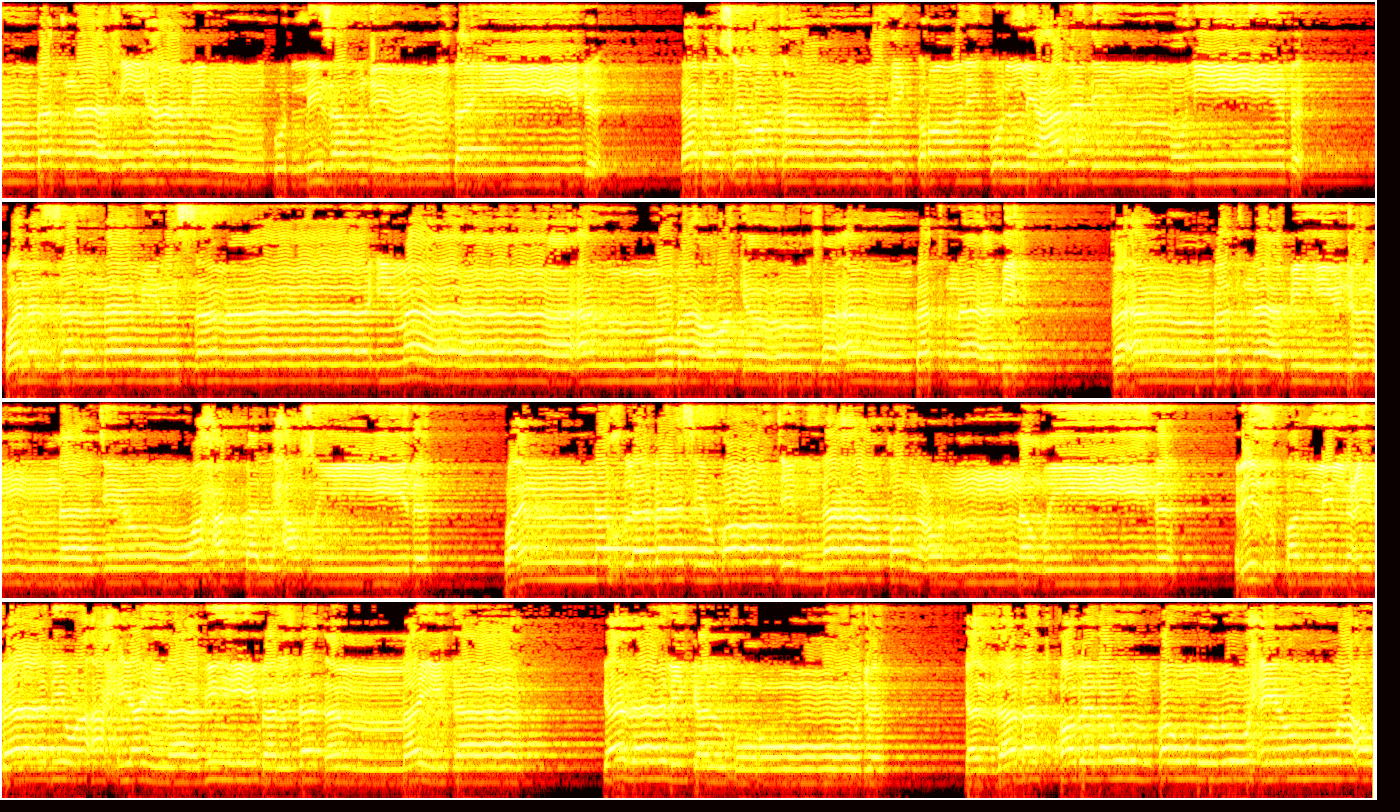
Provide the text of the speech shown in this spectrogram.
وأنبتنا فيها من كل زوج بهيد تبصرة وذكرى لكل عبد منيب ونزلنا من السماء ماء مباركا فأنبتنا به فأنبتنا وأنبتنا به جنات وحب الحصيد والنخل باسقات لها طلع نضيد رزقا للعباد وأحيينا به بلدة ميتا كذلك الخروج كذبت قبلهم قوم نوح وأصحابه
